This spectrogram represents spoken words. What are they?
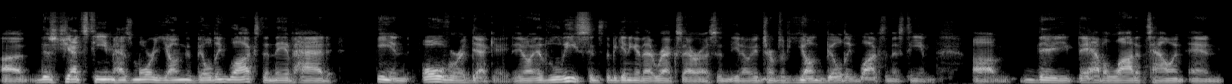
Uh, this Jets team has more young building blocks than they have had in over a decade, you know, at least since the beginning of that Rex era. And, you know, in terms of young building blocks in this team, um, they, they have a lot of talent and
